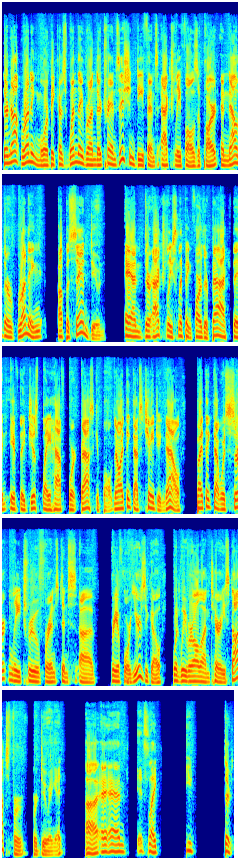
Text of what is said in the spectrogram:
they're not running more because when they run, their transition defense actually falls apart, and now they're running up a sand dune and they're actually slipping farther back than if they just play half court basketball. Now, I think that's changing now, but I think that was certainly true, for instance, uh, three or four years ago when we were all on Terry Stotts for for doing it. Uh, and it's like you there's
